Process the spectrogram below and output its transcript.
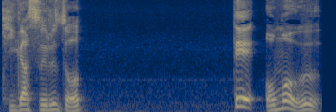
気がするぞって思う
